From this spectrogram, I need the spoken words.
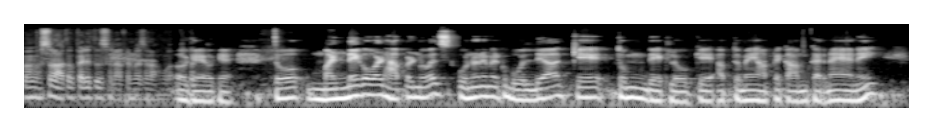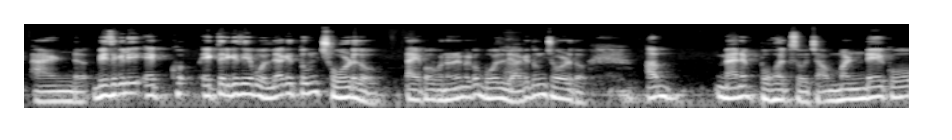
मैं सुनाता हूँ पहले तू सुना फिर मैं सुनाऊँगा। ओके ओके तो मंडे को व्हाट हैपेंड वाज उन्होंने मेरे को बोल दिया कि तुम देख लो कि अब तुम्हें यहाँ पे काम करना है या नहीं। एंड बेसिकली एक एक तरीके से ये बोल दिया कि तुम छोड़ दो टाइप ऑफ़ उन्होंने मेरे को बोल दिया कि तुम छोड़ दो। अब मैंने बहुत सोचा मंडे को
